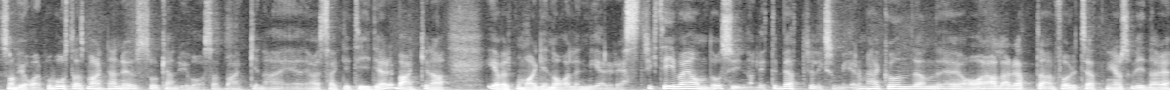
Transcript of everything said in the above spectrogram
som vi har på bostadsmarknaden nu så kan det ju vara så att bankerna, jag har sagt det tidigare, bankerna är väl på marginalen mer restriktiva ändå, synar lite bättre. Liksom, är de här kunden, eh, har alla rätta förutsättningar och så vidare.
